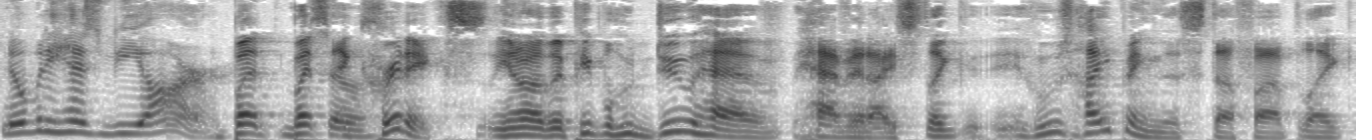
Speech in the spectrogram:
nobody has VR, but but so. critics, you know, the people who do have have it, I like who's hyping this stuff up, like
